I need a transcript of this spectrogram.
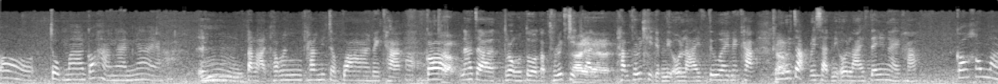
ก็จบมาก็หางานง่ายอะค่ะ อืมตลาดเขาค่อนข้างที่จะกว้างนะคะ ค่ะ ก็ครับน่าจะตรงตัวกับธุรกิจใช่การฮะ ทำธุรกิจกับ Neo Life ด้วยนะคะครับมารู้จักบริษัท Neo Life ได้ยังไงคะ ก็เข้ามา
